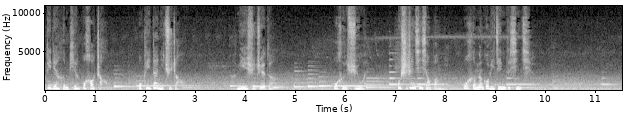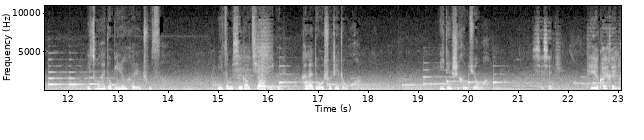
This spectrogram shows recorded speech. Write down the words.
地点很偏，不好找。我可以带你去找。你也许觉得我很虚伪，我是真心想帮你，我很能够理解你的心情。你从来都比任何人出色。你这么心高气傲的一个人，看来对我说这种话，一定是很绝望。谢谢你。天也快黑了，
